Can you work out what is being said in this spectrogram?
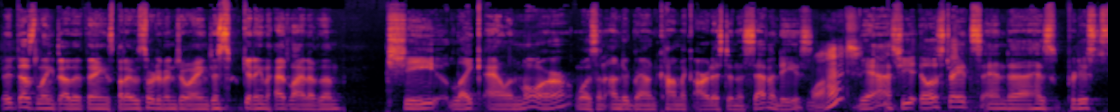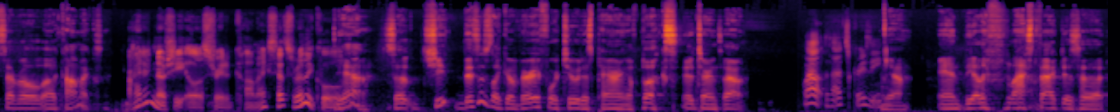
it does link to other things, but I was sort of enjoying just getting the headline of them. She, like Alan Moore, was an underground comic artist in the 70s. what? Yeah, she illustrates and uh, has produced several uh, comics. I didn't know she illustrated comics. That's really cool. Yeah, so she this is like a very fortuitous pairing of books, it turns out. Wow, that's crazy. Yeah. And the other last fact is uh,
